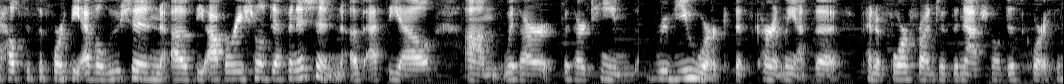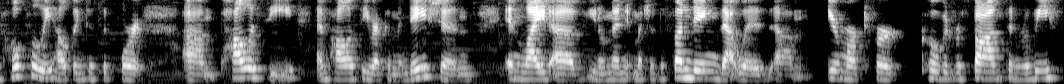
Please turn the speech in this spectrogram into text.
help to support the evolution of the operational definition of SEL um, with our with our team's review work that's currently at the kind of forefront of the national discourse and hopefully helping to support um, policy and policy recommendations in light of you know many, much of the funding that was um, earmarked for COVID response and relief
